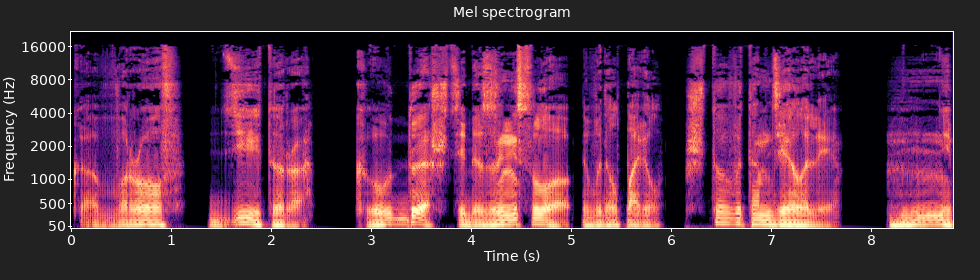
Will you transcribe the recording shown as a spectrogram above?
Ковров, Дитера». «Куда ж тебя занесло?» — выдал Павел. «Что вы там делали?» «Не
